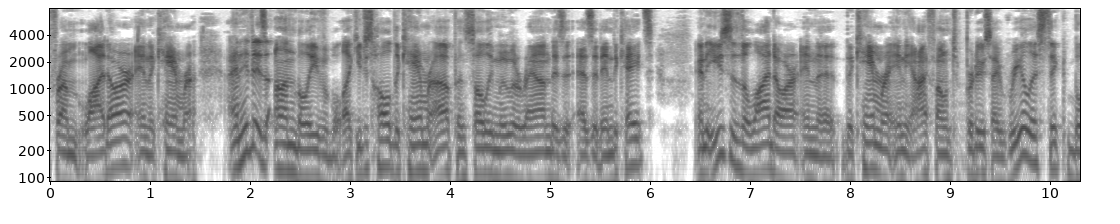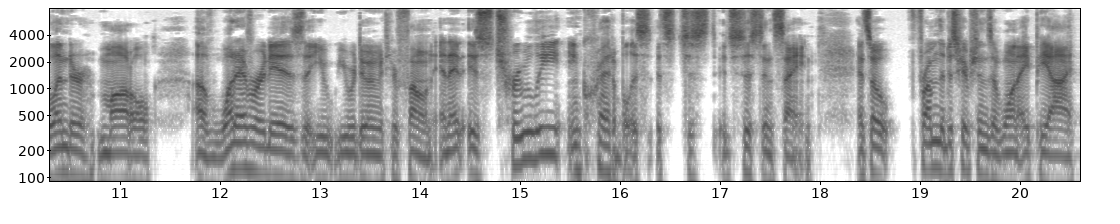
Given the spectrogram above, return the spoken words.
from LiDAR and the camera. And it is unbelievable. Like you just hold the camera up and slowly move it around as it, as it indicates. And it uses the LiDAR and the, the camera in the iPhone to produce a realistic blender model of whatever it is that you, you were doing with your phone. And it is truly incredible. It's, it's just, it's just insane. And so from the descriptions of oneAPI,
